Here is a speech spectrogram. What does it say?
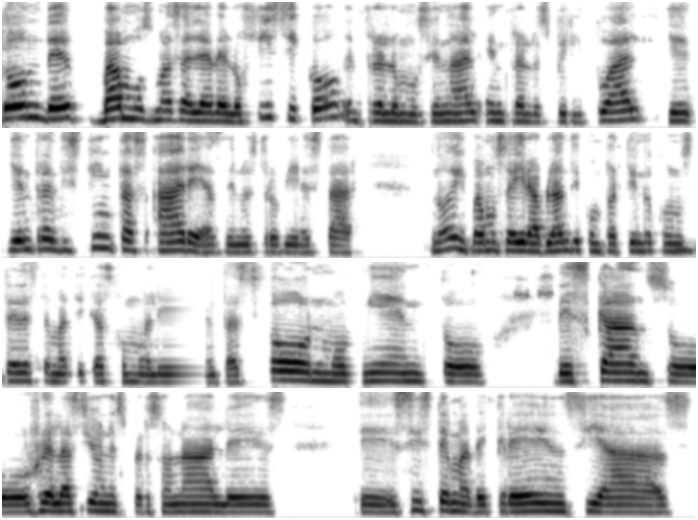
donde vamos más allá de lo físico, entre lo emocional, entre lo espiritual y, y entran distintas áreas de nuestro bienestar. ¿no? Y vamos a ir hablando y compartiendo con ustedes temáticas como alimentación, movimiento, descanso, relaciones personales, eh, sistema de creencias,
